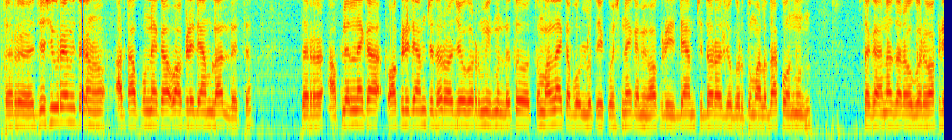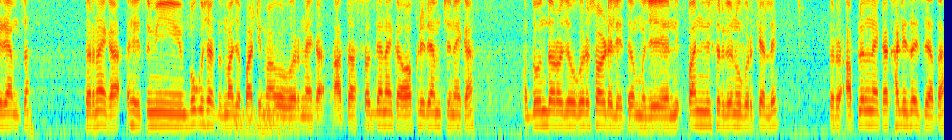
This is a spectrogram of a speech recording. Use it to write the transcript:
तर जय शिवराय मित्रांनो. आता आपण नाही का वाकडे डॅमला आलो आहे तर आपल्याला नाही का वाकडे डॅमच्या दरवाज्यावर मी म्हणलं तो तुम्हाला नाही का बोललो होतो एक वर्ष नाही का मी वाकडी डॅमच्या दरवाज्यावर तुम्हाला दाखवून म्हणून. सगळा नजारा वगैरे वाकडी डॅमचा. तर नाही का हे तुम्ही बघू शकतात माझ्या पाठीमागं वगैरे नाही का. आता सध्या नाही का वाकडी डॅमचे नाही का दोन दरवाजे वगैरे सोडलेले आहेत म्हणजे पाणी निसर्गन वगैरे केलंय. तर आपल्याला नाही का खाली जायचं आता.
